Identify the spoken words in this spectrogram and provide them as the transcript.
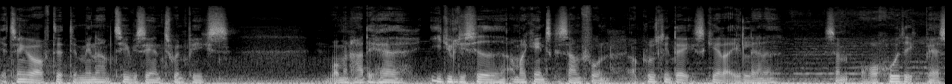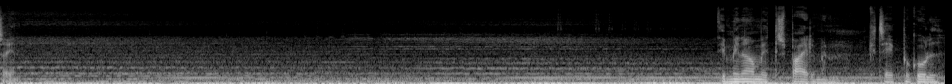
Jeg tænker ofte, at det minder om tv-serien Twin Peaks, hvor man har det her idealiserede amerikanske samfund, og pludselig en dag sker der et eller andet, som overhovedet ikke passer ind. Det minder om et spejl, man kan tabe på gulvet.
